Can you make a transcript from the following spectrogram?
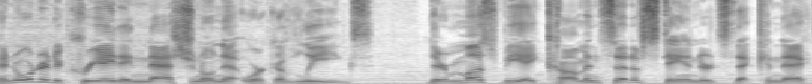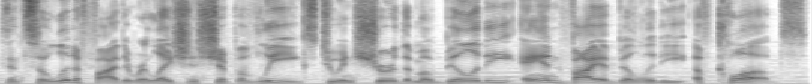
In order to create a national network of leagues, there must be a common set of standards that connect and solidify the relationship of leagues to ensure the mobility and viability of clubs.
